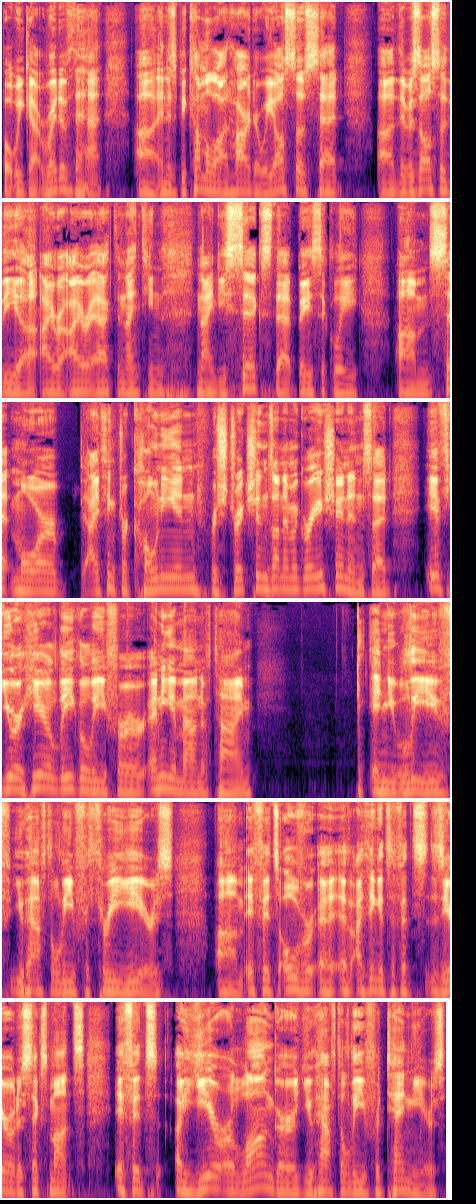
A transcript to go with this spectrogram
But we got rid of that, uh, and it's become a lot harder. We also set uh, there was also the uh, IRA IRA Act in 1996 that basically um, set more, I think, draconian restrictions on immigration and said if you're here legally for any amount of time and you leave, you have to leave for three years. Um, if it's over, uh, if, I think it's if it's zero to six months. If it's a year or longer, you have to leave for ten years.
